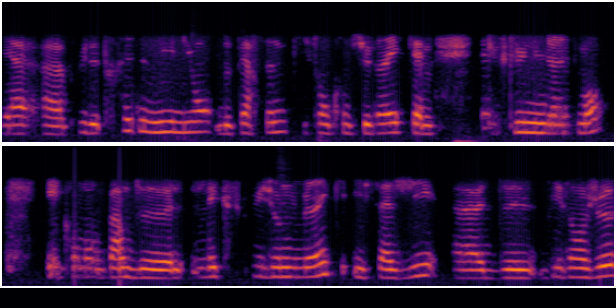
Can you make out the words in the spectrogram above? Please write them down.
il y a plus de 13 millions de personnes qui sont considérées comme exclues numériquement et quand on parle de l'exclusion numérique, il s'agit de, des enjeux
